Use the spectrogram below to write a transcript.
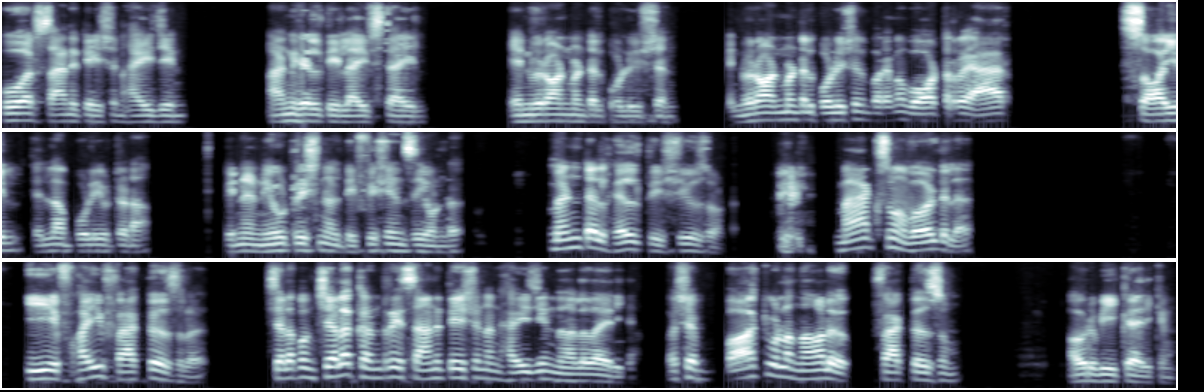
Poor sanitation hygiene unhealthy lifestyle environmental pollution environmental pollution പറയുമ്പോൾ വാട്ടർ എയർ സോയിൽ എല്ലാം പൊളിയൂട്ടഡ പിന്നെ ന്യൂട്രീഷണൽ ഡിഫിഷ്യൻസി ഉണ്ട്. മെന്റൽ ഹെൽത്ത് ഇഷ്യൂസ് ഉണ്ട്. മാക്സിമം വേൾഡിൽ ഈ ഫൈവ് ഫാക്ടേഴ്സിൽ ചിലപ്പം ചില കൺട്രി സാനിറ്റേഷൻ ആൻഡ് ഹൈജീൻ നല്ലതായിരിക്കാം. പക്ഷെ ബാക്കിയുള്ള നാല് ഫാക്ടേഴ്സും അവർ വീക്കായിരിക്കും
